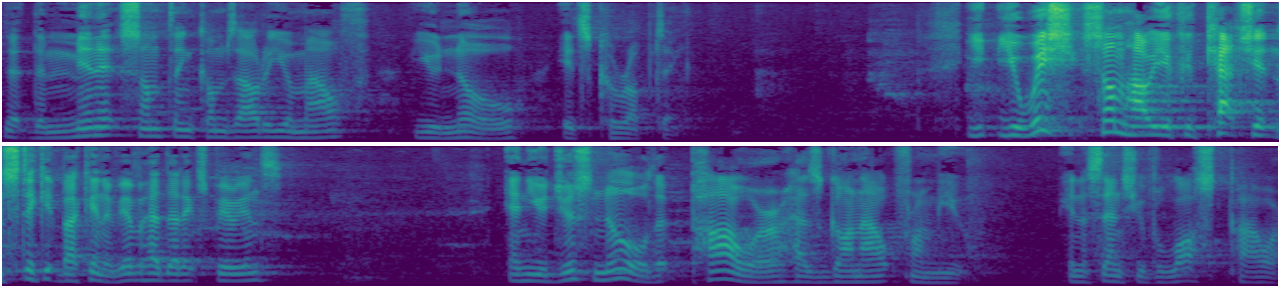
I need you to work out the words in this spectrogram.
That the minute something comes out of your mouth, you know it's corrupting. You, you wish somehow you could catch it and stick it back in. Have you ever had that experience? and you just know that power has gone out from you. In a sense, you've lost power.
